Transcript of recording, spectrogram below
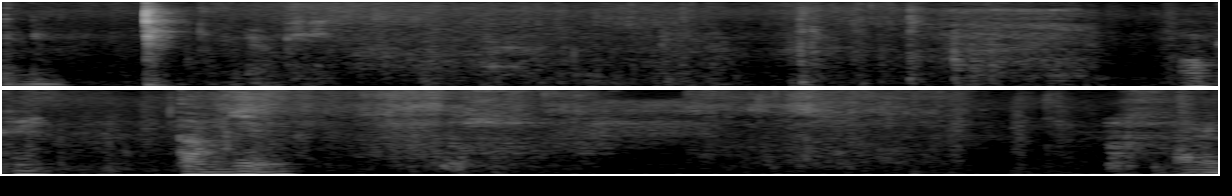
উম, okay. ওকে তাহলে আমি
